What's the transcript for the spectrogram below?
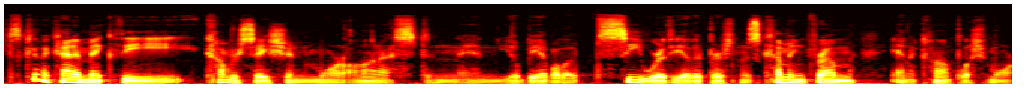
it's going to kind of make the conversation more honest and, and you'll be able to see where the other person is coming from and accomplish more.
